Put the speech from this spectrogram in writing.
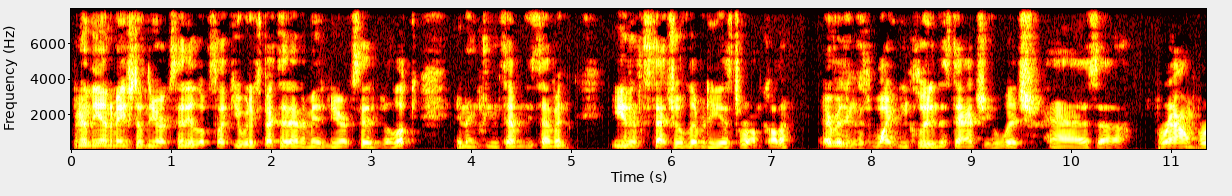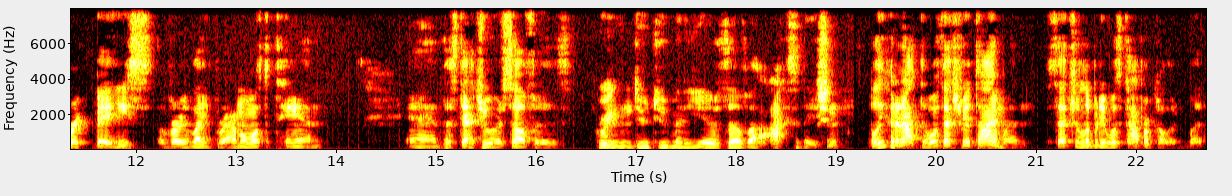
And the animation of New York City looks like you would expect an animated New York City to look in 1977. Even the Statue of Liberty is the wrong color. Everything is white, including the statue, which has a brown brick base, a very light brown, almost a tan. And the statue herself is green due to many years of uh, oxidation. Believe it or not, there was actually a time when the Statue of Liberty was copper colored, but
